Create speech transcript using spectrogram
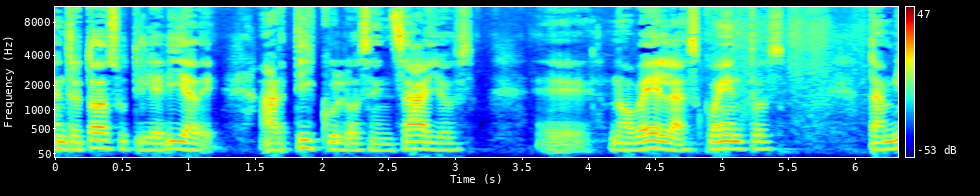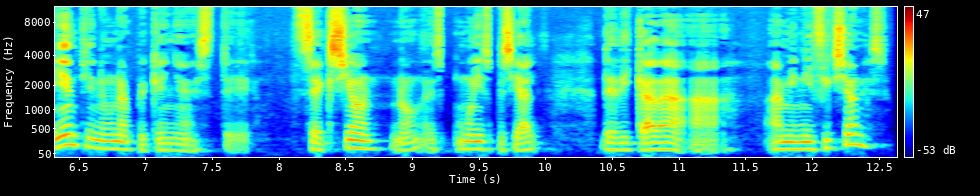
entre toda su utilería de artículos, ensayos, eh, novelas, cuentos. También tiene una pequeña este, sección, ¿no? Es muy especial dedicada a, a minificciones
